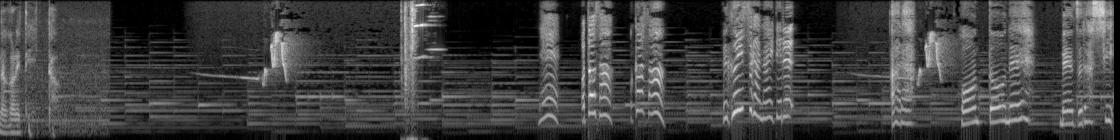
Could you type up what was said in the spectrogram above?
流れていったねえ、お父さん、お母さん、ウグイスが鳴いてる。あら、本当ね、珍しい。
